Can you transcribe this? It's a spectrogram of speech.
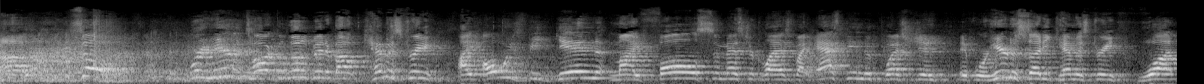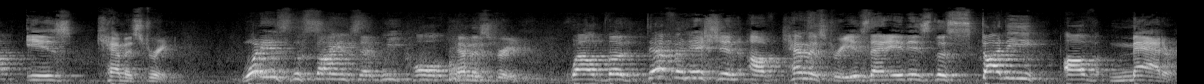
Uh, so, we're here to talk a little bit about chemistry. I always begin my fall semester class by asking the question, if we're here to study chemistry, what is chemistry? What is the science that we call chemistry? Well, the definition of chemistry is that it is the study of matter.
